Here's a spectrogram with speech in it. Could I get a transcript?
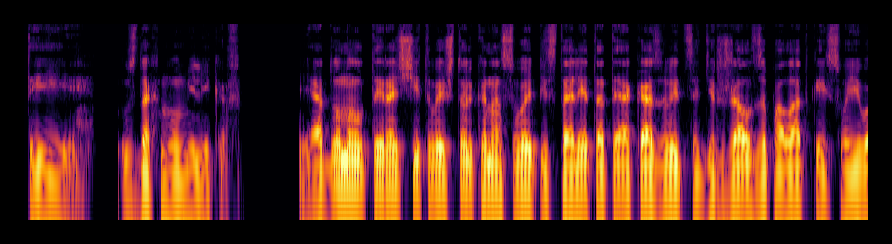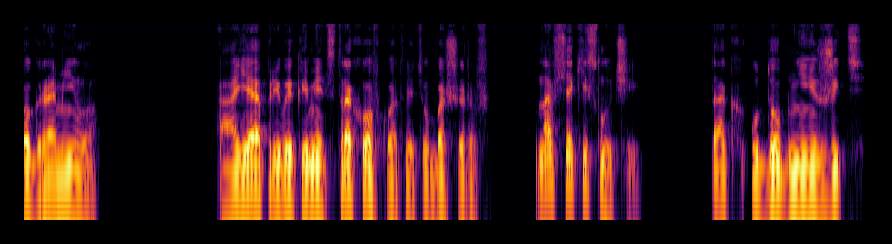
ты, вздохнул Меликов. Я думал, ты рассчитываешь только на свой пистолет, а ты, оказывается, держал за палаткой своего громилу. А я привык иметь страховку, ответил Баширов. На всякий случай. Так удобнее жить.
